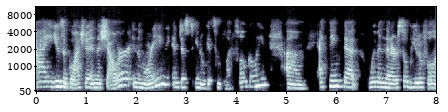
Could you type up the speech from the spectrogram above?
I use a gua sha in the shower in the morning and just you know get some blood flow going. Um, I think that women that are so beautiful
